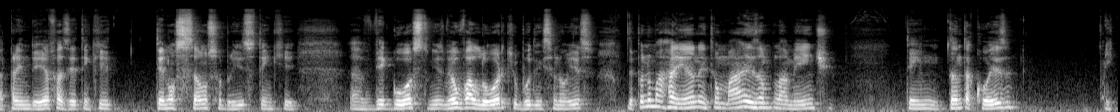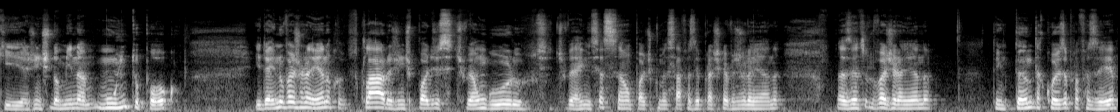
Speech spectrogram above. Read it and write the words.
aprender a fazer, tem que ter noção sobre isso, tem que uh, ver gosto nisso, ver o valor que o Buda ensinou isso. Depois no Mahayana, então, mais amplamente, tem tanta coisa e que a gente domina muito pouco. E daí no Vajrayana, claro, a gente pode, se tiver um guru, se tiver iniciação, pode começar a fazer prática Vajrayana, mas dentro do Vajrayana tem tanta coisa para fazer,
